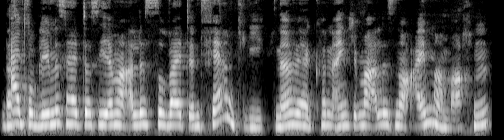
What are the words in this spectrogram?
Das Also- Problem ist halt, dass hier immer alles so weit entfernt liegt. Ne? Wir können eigentlich immer alles nur einmal machen,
